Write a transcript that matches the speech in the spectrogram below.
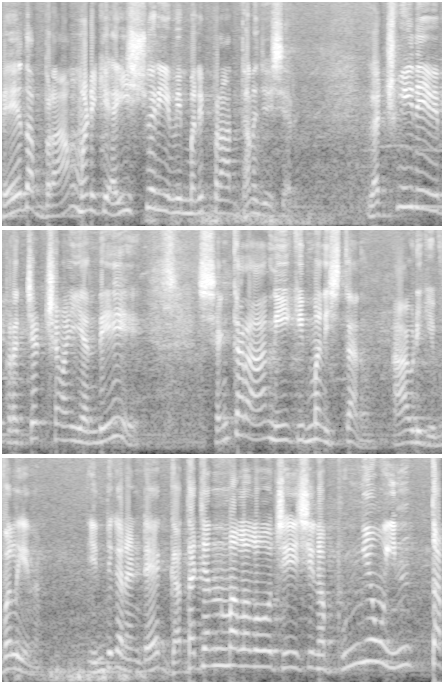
పేద బ్రాహ్మణికి ఐశ్వర్యం ఇమ్మని ప్రార్థన చేశారు. లక్ష్మీదేవి ప్రత్యక్షమయ్యంది శంకర నీకిమ్మని ఇస్తాను ఆవిడికి ఇవ్వలేను. ఎందుకనంటే గత జన్మలలో చేసిన పుణ్యం ఇంత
